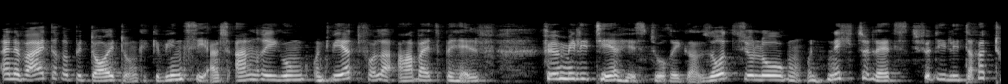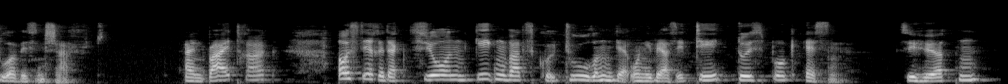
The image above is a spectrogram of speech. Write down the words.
Eine weitere Bedeutung gewinnt sie als Anregung und wertvoller Arbeitsbehelf für Militärhistoriker, Soziologen und nicht zuletzt für die Literaturwissenschaft. Ein Beitrag aus der Redaktion Gegenwartskulturen der Universität Duisburg-Essen. Sie hörten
